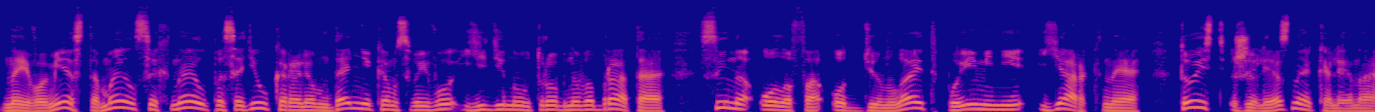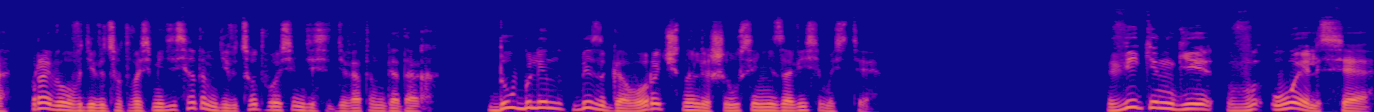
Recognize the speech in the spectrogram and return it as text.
На его место Майлс Эхнайл посадил королем-данником своего единоутробного брата, сына Олафа от Дюнлайт по имени Яркне, то есть Железное колено, правил в 980-989 годах. Дублин безоговорочно лишился независимости. Викинги в Уэльсе.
